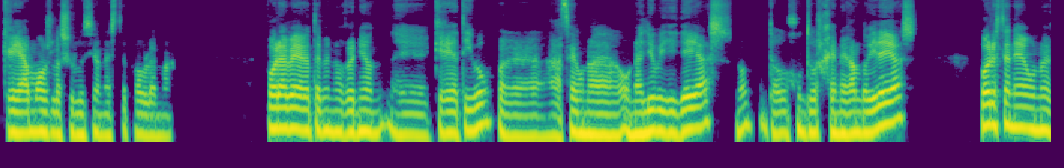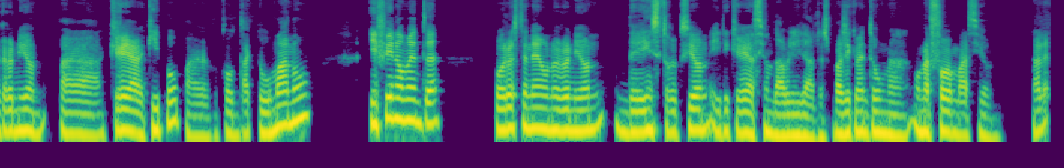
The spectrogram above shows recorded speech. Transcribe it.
creamos la solución a este problema. Puede haber también una reunión eh, creativa para hacer una, una, lluvia de ideas, ¿no? todos juntos generando ideas. Puedes tener una reunión para crear equipo, para el contacto humano. Y finalmente, puedes tener una reunión de instrucción y de creación de habilidades, básicamente una, una formación. ¿vale?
